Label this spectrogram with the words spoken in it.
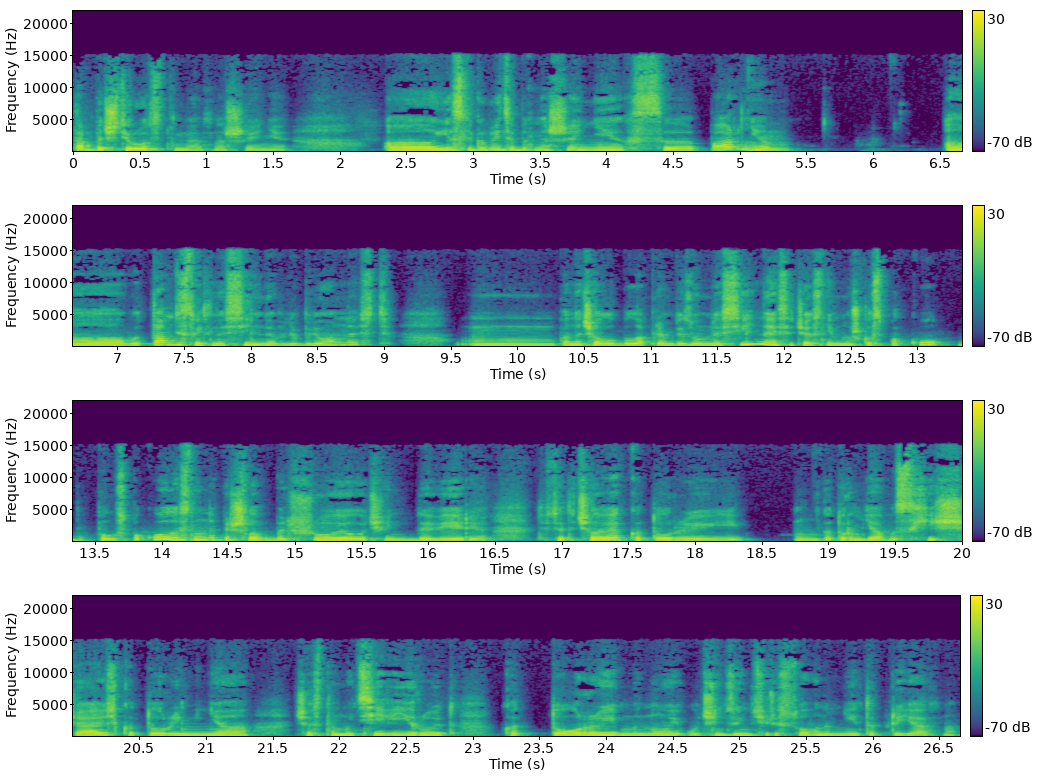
там почти родственные отношения. А если говорить об отношениях с парнем, а, вот там действительно сильная влюбленность. Поначалу была прям безумно сильная, сейчас немножко споко... поуспокоилась, но она перешла в большое очень доверие. То есть это человек, который которым я восхищаюсь, который меня часто мотивирует, который мной очень заинтересован, и мне это приятно,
